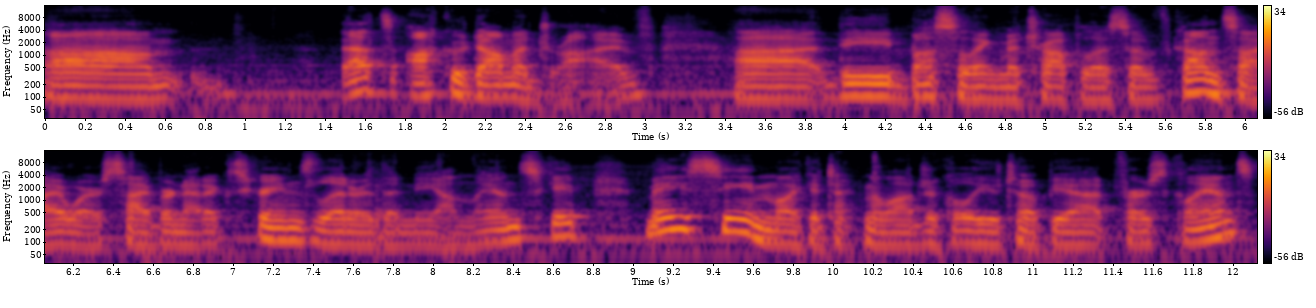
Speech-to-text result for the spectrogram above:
Um, that's Akudama Drive, uh, the bustling metropolis of Kansai, where cybernetic screens litter the neon landscape, may seem like a technological utopia at first glance,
